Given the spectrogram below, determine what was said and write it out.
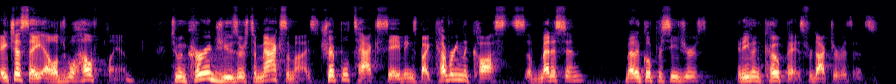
HSA eligible health plan to encourage users to maximize triple tax savings by covering the costs of medicine, medical procedures, and even copays for doctor visits.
